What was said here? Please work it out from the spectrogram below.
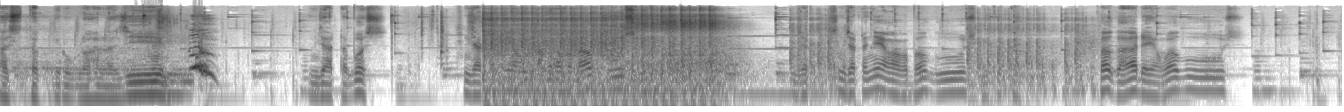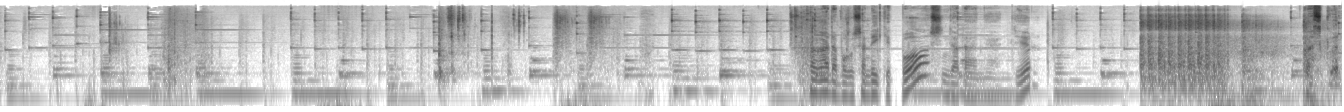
Astagfirullahalazim. Senjata bos. Senjatanya yang agak-agak bagus. Senjata, senjatanya yang agak bagus gitu kan. Kagak ada yang bagus. Kagak ada bagusan dikit bos senjatanya anjir. Gaskan.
